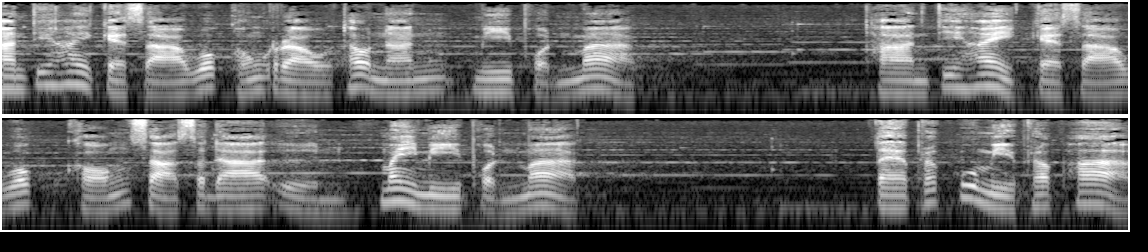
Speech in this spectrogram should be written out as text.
านที่ให้แก่สาวกของเราเท่านั้นมีผลมาก ทานที่ให้แก่สาวกของศาสดาอื่นไม่มีผลมาก แต่พระผู้มีพระภาค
